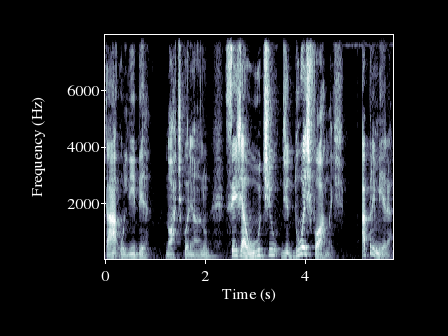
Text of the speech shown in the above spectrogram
tá, o líder norte-coreano, seja útil de duas formas. A primeira,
